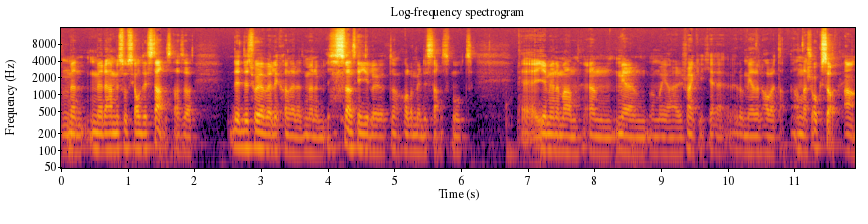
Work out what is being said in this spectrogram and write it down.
Mm. Men med det här med social distans, alltså, det, det tror jag är väldigt generellt. Men vi svenskar gillar ju att hålla mer distans mot eh, gemene man än, mer än vad man gör här i Frankrike eller Medelhavet annars också. Ja.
